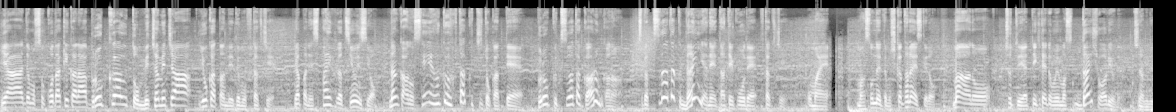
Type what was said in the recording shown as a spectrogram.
いやーでもそこだけかな。ブロックアウトめちゃめちゃ良かったんで、でも二口。やっぱね、スパイクが強いんですよ。なんかあの制服二口とかって、ブロック2アタックあるんかな？つか2アタックないんやね、伊達校で。二口。お前。まあそんなん言っても仕方ないですけど。まああの、ちょっとやっていきたいと思います。大小あるよね、ちなみに。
